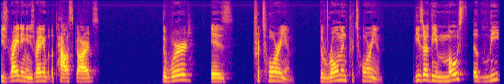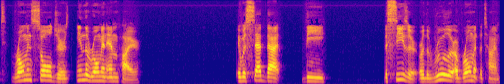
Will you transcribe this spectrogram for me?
he's writing, and he's writing about the palace guards, the word is praetorium, the Roman praetorium. These are the most elite Roman soldiers in the Roman Empire. It was said that the, the Caesar, or the ruler of Rome at the time,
